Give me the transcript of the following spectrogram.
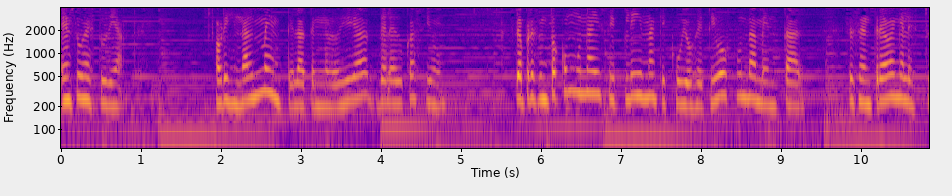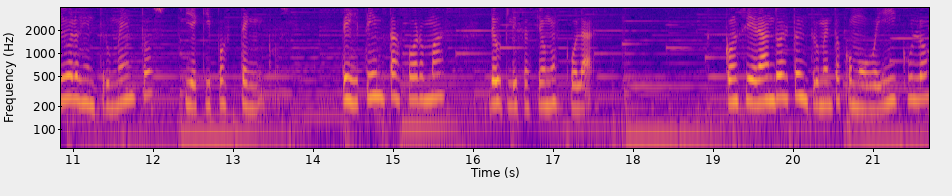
en sus estudiantes. Originalmente la tecnología de la educación se presentó como una disciplina que cuyo objetivo fundamental se centraba en el estudio de los instrumentos y equipos técnicos de distintas formas de utilización escolar, considerando estos instrumentos como vehículo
